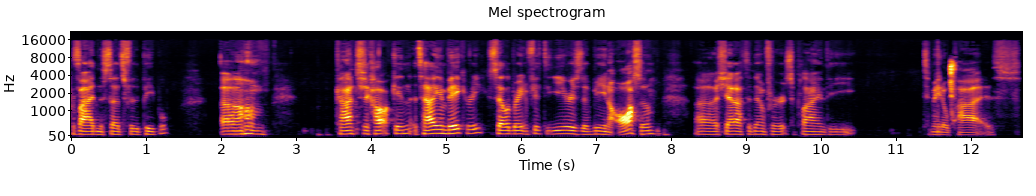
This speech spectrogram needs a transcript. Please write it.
providing the suds for the people. Um, Conshohocken Italian Bakery celebrating 50 years of being awesome. Uh, shout out to them for supplying the tomato pies.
